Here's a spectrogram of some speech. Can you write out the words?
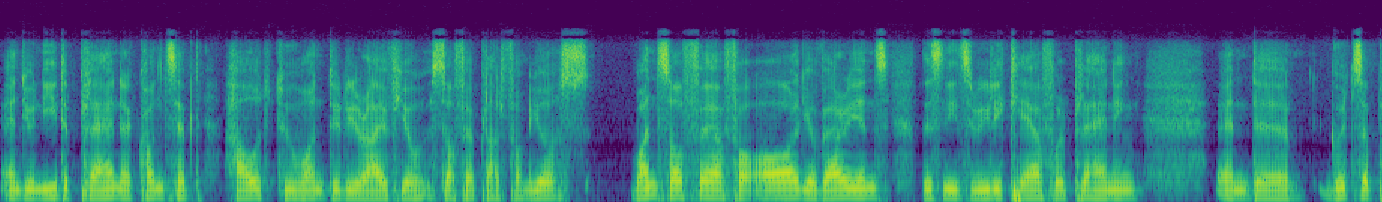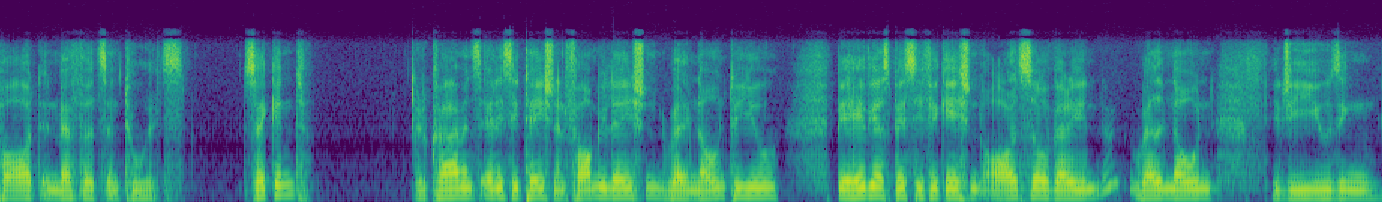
and you need a plan, a concept, how to want to derive your software platform, your one software for all your variants. This needs really careful planning and uh, good support in methods and tools. Second, requirements elicitation and formulation, well known to you. Behavior specification, also very well known, e.g. using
